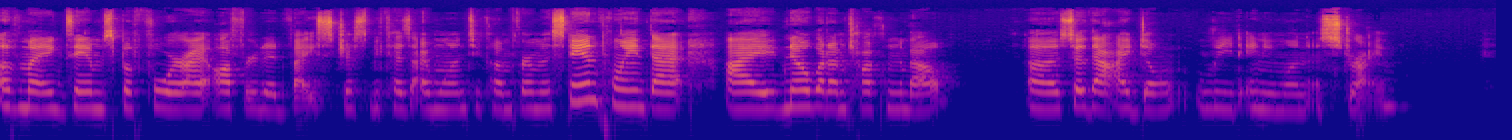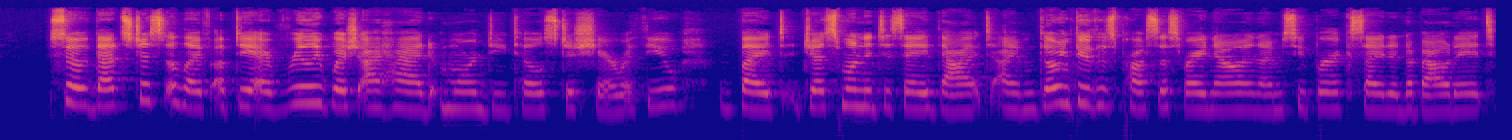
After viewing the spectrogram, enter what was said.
of my exams before I offered advice, just because I want to come from a standpoint that I know what I'm talking about uh, so that I don't lead anyone astray. So that's just a life update. I really wish I had more details to share with you, but just wanted to say that I'm going through this process right now and I'm super excited about it.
